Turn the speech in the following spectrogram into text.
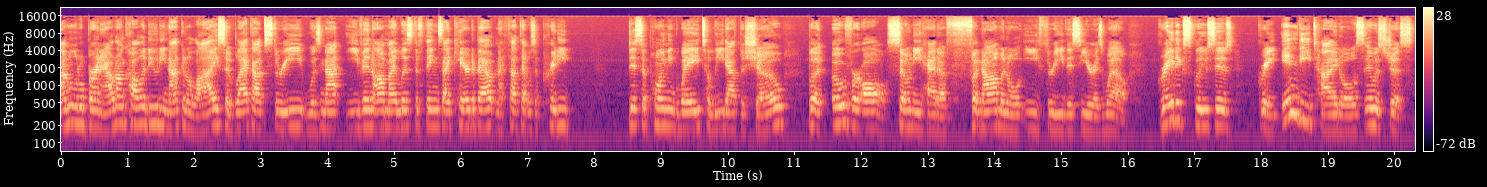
I'm a little burnt out on Call of Duty, not gonna lie, so Black Ops 3 was not even on my list of things I cared about, and I thought that was a pretty disappointing way to lead out the show. But overall, Sony had a phenomenal E3 this year as well. Great exclusives, great indie titles. It was just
